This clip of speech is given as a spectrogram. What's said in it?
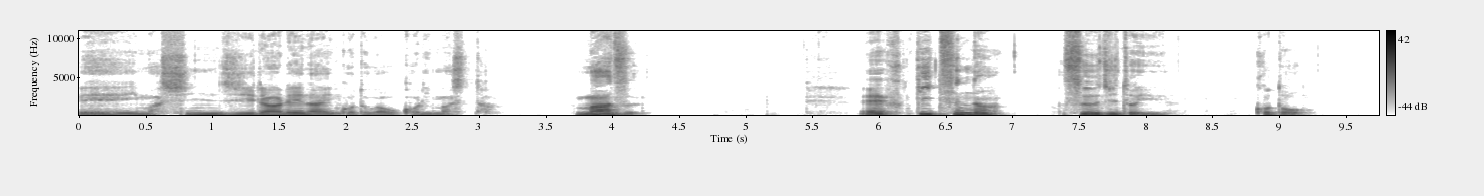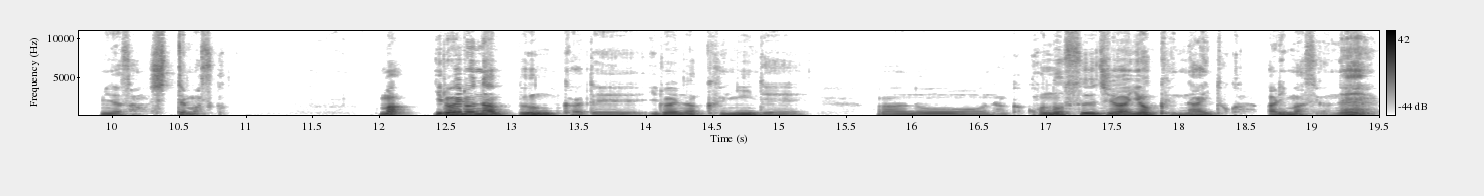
えー、今信じられないことが起こりました。まず、えー、不吉な数字ということを皆さん知ってますか？まあいろいろな文化でいろいろな国であのー、なんかこの数字は良くないとかありますよね。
